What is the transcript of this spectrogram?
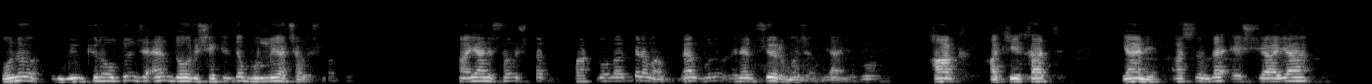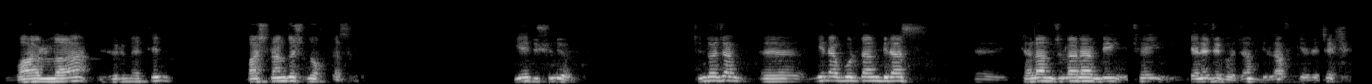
onu mümkün olduğunca en doğru şekilde bulmaya çalışmak var. Ha yani sonuçlar farklı olabilir ama ben bunu önemsiyorum hocam. Yani bu hak, hakikat yani aslında eşyaya, varlığa, hürmetin başlangıç noktasıdır diye düşünüyorum. Şimdi hocam e, yine buradan biraz e, kelamcılara bir şey gelecek hocam, bir laf gelecek.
